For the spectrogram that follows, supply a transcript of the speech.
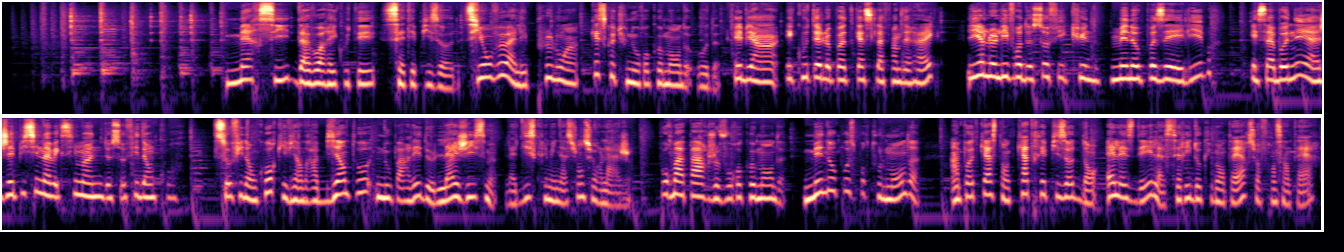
Merci d'avoir écouté cet épisode. Si on veut aller plus loin, qu'est-ce que tu nous recommandes, Aude? Eh bien, écoutez le podcast La fin des règles, lire le livre de Sophie Kuhn, Ménopausée et libre, et s'abonner à J'ai piscine avec Simone de Sophie Dancourt. Sophie Dancourt qui viendra bientôt nous parler de l'agisme, la discrimination sur l'âge. Pour ma part, je vous recommande Ménopause pour tout le monde, un podcast en 4 épisodes dans LSD, la série documentaire sur France Inter,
